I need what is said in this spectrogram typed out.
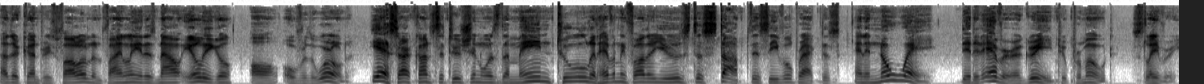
Other countries followed, and finally it is now illegal all over the world. Yes, our Constitution was the main tool that Heavenly Father used to stop this evil practice, and in no way did it ever agree to promote slavery.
